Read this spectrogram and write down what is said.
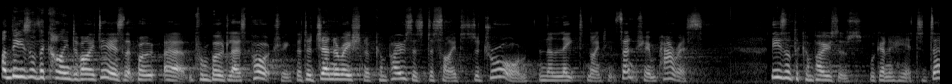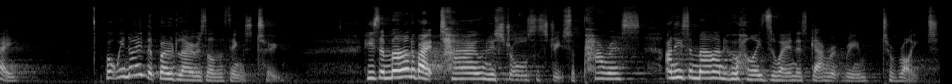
And these are the kind of ideas that uh, from Baudelaire's poetry that a generation of composers decided to draw on in the late 19th century in Paris. These are the composers we're going to hear today. But we know that Baudelaire is other things too. He's a man about town who strolls the streets of Paris, and he's a man who hides away in his garret room to write.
